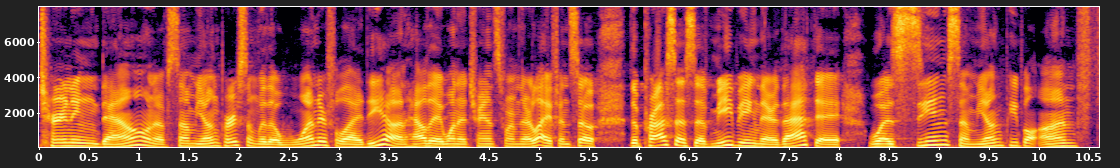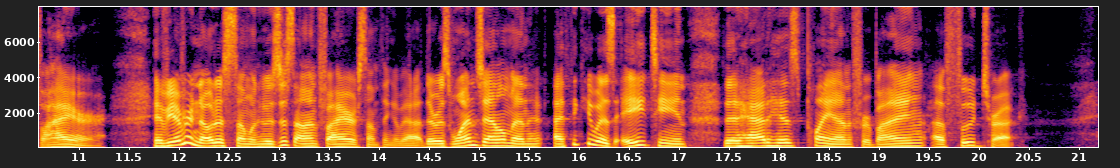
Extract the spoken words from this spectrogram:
turning down of some young person with a wonderful idea on how they want to transform their life. And so the process of me being there that day was seeing some young people on fire. Have you ever noticed someone who is just on fire or something about it? There was one gentleman, I think he was 18, that had his plan for buying a food truck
